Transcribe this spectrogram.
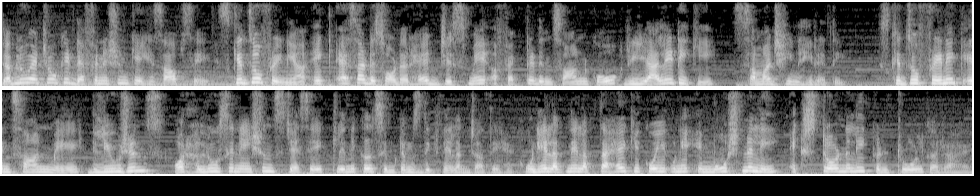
डब्ल्यू एच ओ की डेफिनेशन के हिसाब से स्किजोफ्रेनिया एक ऐसा डिसऑर्डर है जिसमें अफेक्टेड इंसान को रियलिटी की समझ ही नहीं रहती। स्किजोफ्रेनिक इंसान में डिल्यूजन्स और हलूसिनेशन जैसे क्लिनिकल सिम्टम्स दिखने लग जाते हैं। उन्हें लगने लगता है कि कोई उन्हें इमोशनली एक्सटर्नली कंट्रोल कर रहा है।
